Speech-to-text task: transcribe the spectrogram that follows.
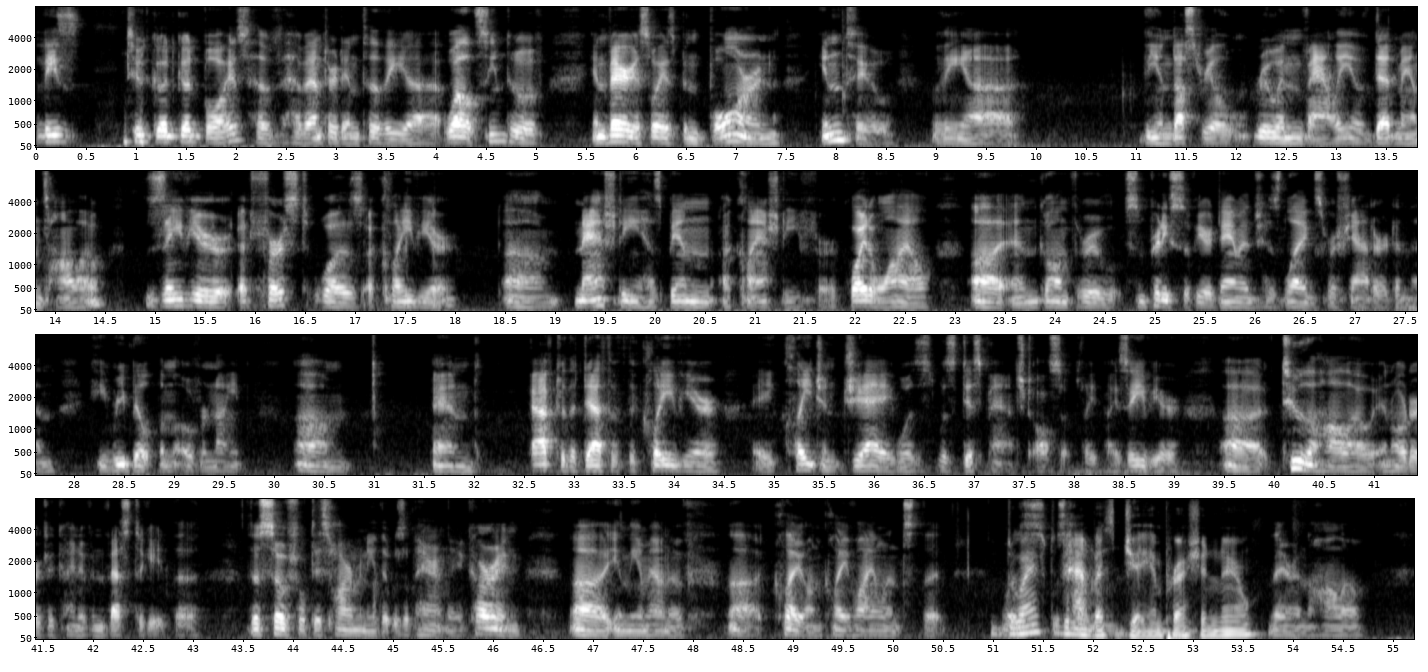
These two good, good boys have, have entered into the, uh, well, seem to have in various ways been born into the uh, the industrial ruin valley of Dead Man's Hollow. Xavier at first was a clavier. Um, Nashty has been a clashty for quite a while uh, and gone through some pretty severe damage. His legs were shattered, and then he rebuilt them overnight. Um, and after the death of the clavier, a Clagent J was was dispatched, also played by Xavier, uh, to the Hollow in order to kind of investigate the the social disharmony that was apparently occurring uh, in the amount of uh, clay on clay violence that was, Do I have to do my best J impression now? there in the Hollow.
